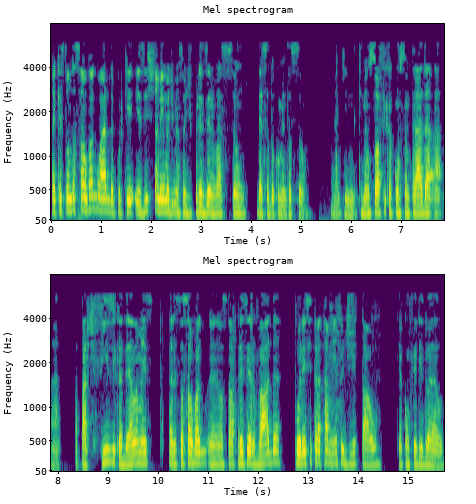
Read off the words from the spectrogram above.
na questão da salvaguarda, porque existe também uma dimensão de preservação dessa documentação, né? que, que não só fica concentrada a, a, a, parte física dela, mas ela está, salva, ela está preservada por esse tratamento digital que é conferido a ela.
